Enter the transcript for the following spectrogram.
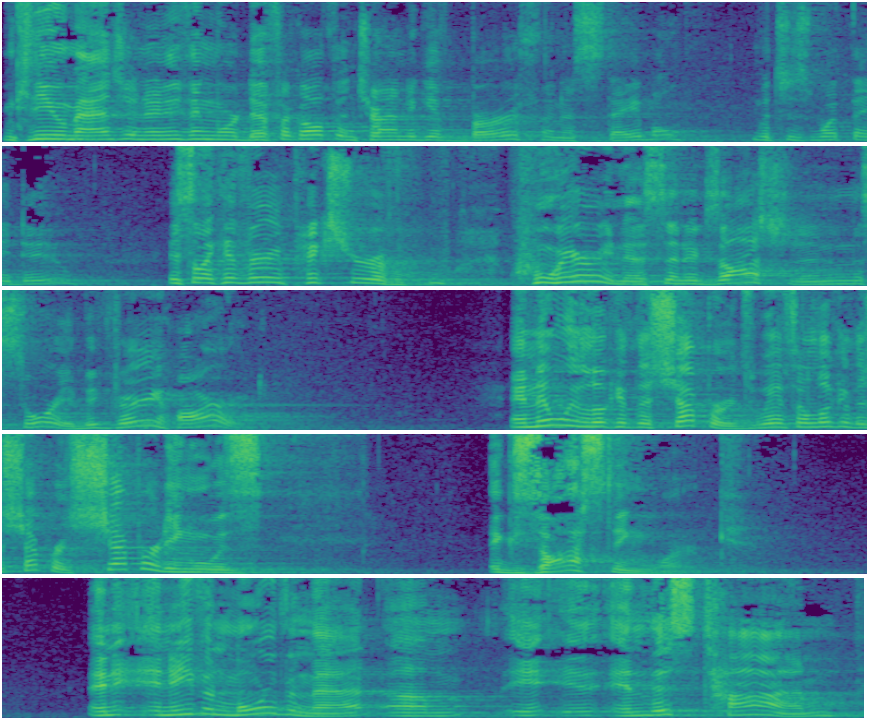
And can you imagine anything more difficult than trying to give birth in a stable, which is what they do? It's like a very picture of weariness and exhaustion in the story. It'd be very hard. And then we look at the shepherds. We have to look at the shepherds. Shepherding was exhausting work. And, and even more than that, um, in, in this time,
